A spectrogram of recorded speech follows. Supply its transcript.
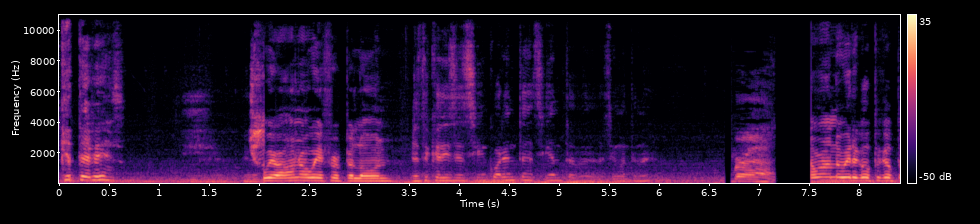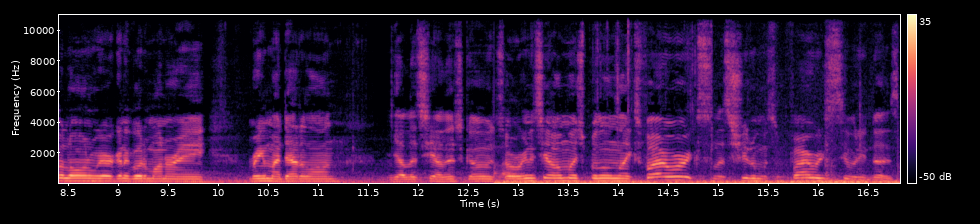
¿Qué te ves? We are on our way for Pelon. Este que dice 140, 159. We're on the way to go pick up Pelon. We are gonna go to Monterey, bringing my dad along. Yeah, let's see how this goes. So we're gonna see how much Pelon likes fireworks. Let's shoot him with some fireworks and see what he does.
